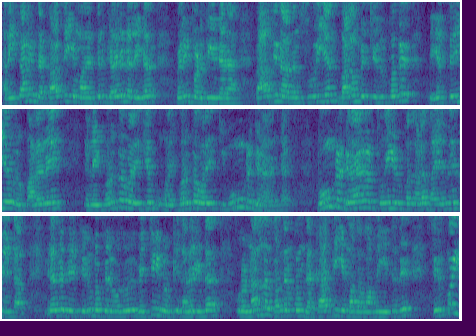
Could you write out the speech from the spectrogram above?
அதைத்தான் இந்த கார்த்திகை மாதத்தில் கிரக நிலைகள் வெளிப்படுத்துகின்றன. ராசிநாதன் சூரியன் பலம் பெற்றிருப்பது மிகப்பெரிய ஒரு பலமே என்னை பொறுத்த வரைக்கும் உங்களை பொறுத்த வரைக்கும் மூன்று கிரகங்கள். மூன்று கிரகங்கள் துணை இருப்பதனால பயமே வேண்டாம். இழந்ததை திரும்ப பெறுவதோடு வெற்றியை நோக்கி நகர்கின்ற ஒரு நல்ல சந்தர்ப்பம் இந்த கார்த்திகை மாதம் அமைகின்றது. செவ்வாய்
